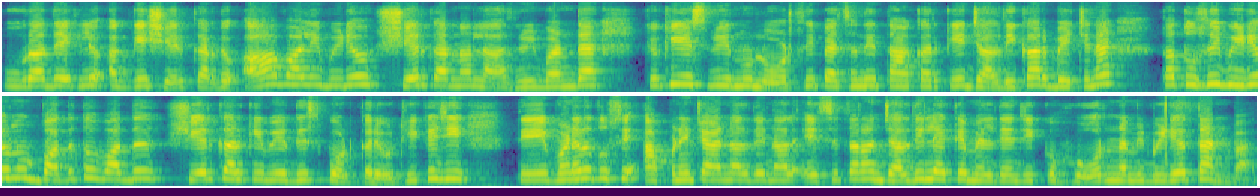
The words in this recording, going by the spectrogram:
ਪੂਰਾ ਦੇਖ ਲਿਓ, ਅੱਗੇ ਸ਼ੇਅਰ ਕਰ ਦਿਓ। ਆਹ ਵਾਲੀ ਵੀਡੀਓ ਸ਼ੇਅਰ ਕਰਨਾ ਲਾਜ਼ਮੀ ਬਣਦਾ ਹੈ, ਕਿਉਂਕਿ ਇਸ ਵੀਰ ਨੂੰ ਲੋੜ ਸੀ ਪੈਸਿਆਂ ਦੀ, ਤਾਂ ਕਰਕੇ ਜਲਦੀ ਘਰ ਵੇਚਣਾ ਤਾਂ ਤੁਸੀਂ ਵੀਡੀਓ ਨੂੰ ਵੱਧ ਤੋਂ ਵੱਧ ਸ਼ੇਅਰ ਕਰਕੇ ਵੀਰ ਦੀ ਸਪੋਰਟ ਕਰਿਓ, ਠੀਕ ਹੈ ਜੀ? ਤੇ ਬਣੇ ਰਹੋ ਤੁਸੀਂ ਆਪਣੇ ਚੈਨਲ ਦੇ ਨਾਲ। ਇਸੇ ਤਰ੍ਹਾਂ ਜਲਦੀ ਲੈ ਕੇ ਮਿਲਦੇ ਹਾਂ ਜੀ ਇੱਕ ਹੋਰ ਨਵੀਂ ਵੀਡੀਓ। ਧੰਨਵਾਦ।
